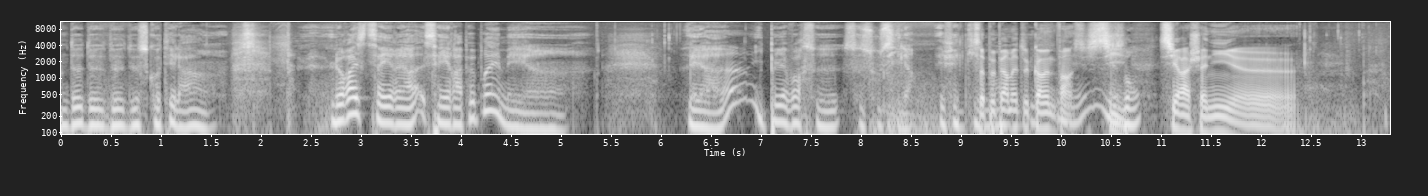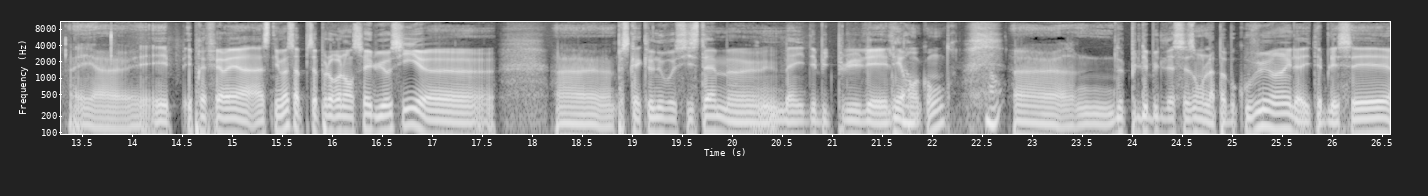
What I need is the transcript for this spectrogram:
de, de, de, de ce côté-là le reste ça ira ça ira à peu près mais euh, il peut y avoir ce, ce souci-là, effectivement. Ça peut permettre quand même- enfin, si- bon, Si Rachani euh, euh, est- est préféré à, à ce niveau, ça, ça peut le relancer lui aussi. euh, euh, parce qu'avec le nouveau système, euh, ben, il débute plus les, les Non. rencontres. Non. Euh, depuis le début de la saison, on l'a pas beaucoup vu. hein, il a été blessé.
